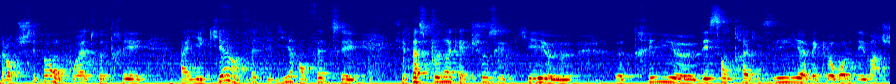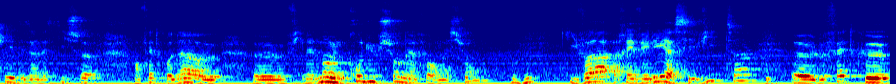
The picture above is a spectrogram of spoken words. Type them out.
alors je sais pas, on pourrait être très hayekien en fait et dire en fait c'est, qu'on a quelque chose qui est euh, très décentralisé avec le rôle des marchés, des investisseurs, en fait qu'on a finalement une production d'informations. Mm-hmm qui va révéler assez vite euh, le fait que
